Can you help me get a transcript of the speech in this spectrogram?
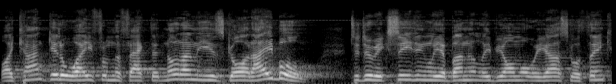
I can't get away from the fact that not only is God able to do exceedingly abundantly beyond what we ask or think,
